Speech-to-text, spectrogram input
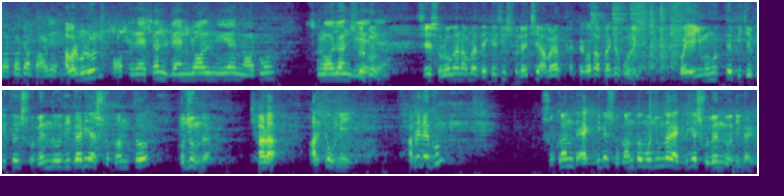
কতটা পারেন? আবার বলুন। অপারেশন বেঙ্গল নিয়ে নতুন স্লোগান দিয়েছেন সে স্লোগান আমরা দেখেছি, শুনেছি। আমরা একটা কথা আপনাকে বলি, ওই এই মুহূর্তে বিজেপিতে ওই শুভেন্দু অধিকারী আর সুকান্ত মজুমদার ছাড়া আর কেউ নেই। আপনি দেখুন, সুকান্ত একদিকে, সুকান্ত মজুমদার একদিকে শুভেন্দু অধিকারী।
